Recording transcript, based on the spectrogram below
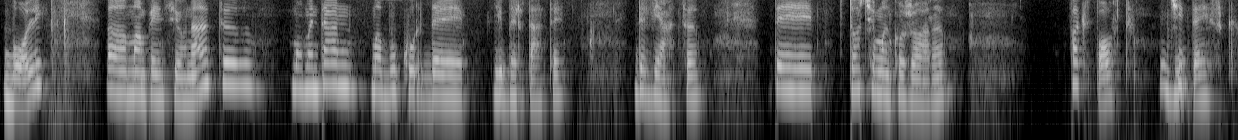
boli, uh, m-am pensionat. Uh, momentan mă bucur de libertate, de viață, de tot ce mă încojoară. Fac sport, uh-huh. citesc,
